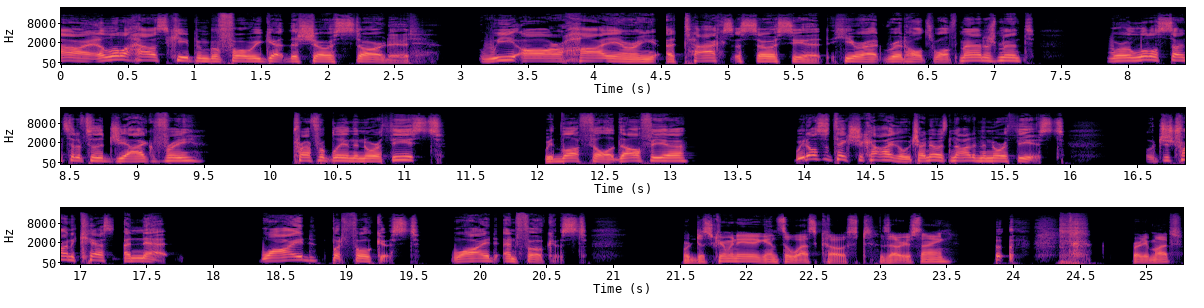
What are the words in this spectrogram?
All right, a little housekeeping before we get the show started. We are hiring a tax associate here at Ritholtz Wealth Management. We're a little sensitive to the geography, preferably in the Northeast. We'd love Philadelphia. We'd also take Chicago, which I know is not in the Northeast. We're just trying to cast a net wide but focused, wide and focused. We're discriminating against the West Coast. Is that what you're saying? Pretty much.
